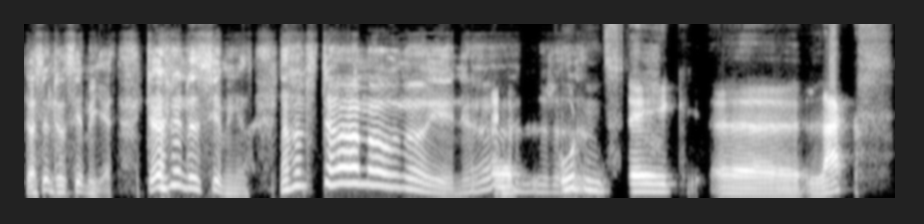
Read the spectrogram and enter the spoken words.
Das interessiert mich jetzt. Das interessiert mich jetzt. Lass uns da mal reden. Ja? Äh, guten Steak, äh, Lachs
